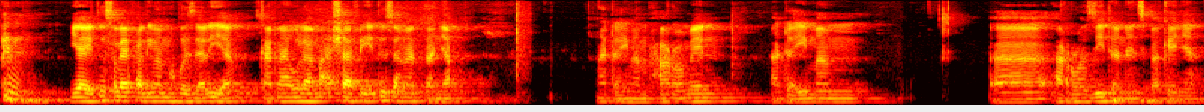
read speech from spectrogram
ya itu selevel Imam Ghazali ya, karena ulama Syafi'i itu sangat banyak. Ada Imam Haromen, ada Imam uh, Ar-Razi dan lain sebagainya.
